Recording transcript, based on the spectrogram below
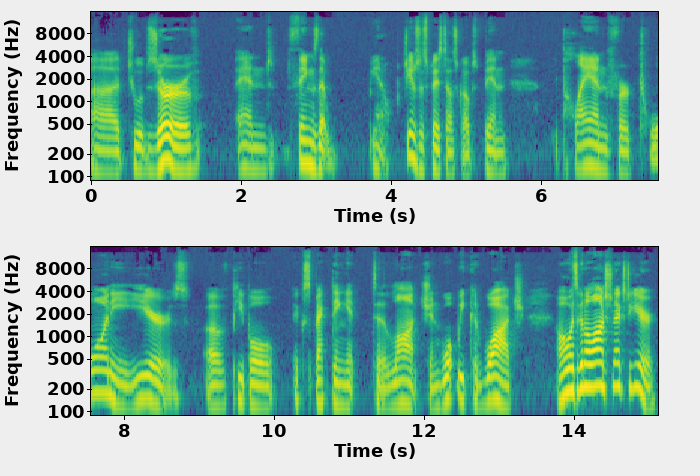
uh, to observe, and things that you know James Webb Space Telescope's been planned for 20 years of people expecting it to launch and what we could watch. Oh, it's going to launch next year.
